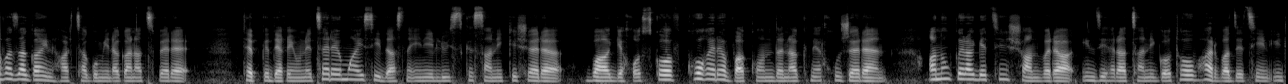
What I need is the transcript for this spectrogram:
ավազագային հարցագում իրականացվեր է։ Թեպքը դեղի ունեցեր է մայիսի 19-ի լույս 20-ի կիշերը, բաղագե խոսքով քողերը վակոն դնակներ խուժեր են։ Անոնք կրագեցին շան վրա, ինձի հրացանի գոթով հարվածեցին, ինչ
